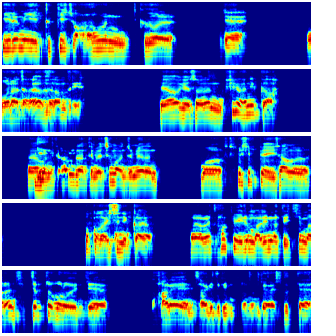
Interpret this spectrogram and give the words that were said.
이름이 듣기 좋은 그걸 이제 원하잖아요, 그 사람들이. 대학에서는 필요하니까. 왜냐면 사람들한테 몇 천만 원 주면은 뭐 수십 배 이상의 효과가 있으니까요. 그래서 학교 이름 말리는 것도 있지만은 직접적으로 이제 관에 자기들이 무슨 문제가 있을 때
